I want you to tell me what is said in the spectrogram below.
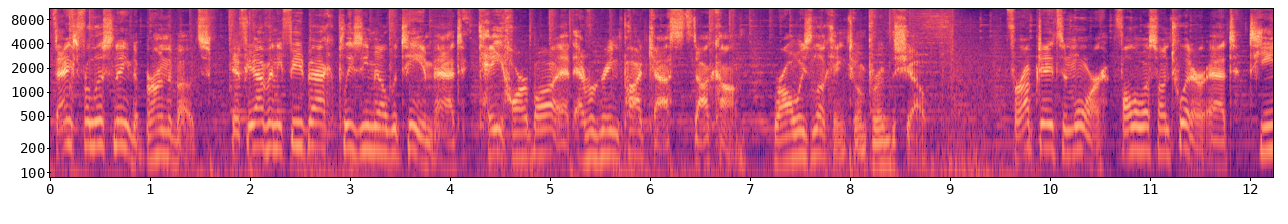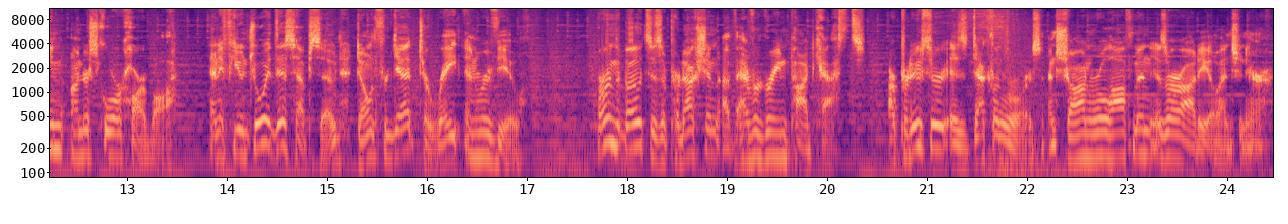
Thanks for listening to Burn the Boats. If you have any feedback, please email the team at kharbaugh at evergreenpodcasts.com. We're always looking to improve the show. For updates and more, follow us on Twitter at team underscore Harbaugh. And if you enjoyed this episode, don't forget to rate and review. Burn the Boats is a production of Evergreen Podcasts. Our producer is Declan Roars, and Sean Rule is our audio engineer.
